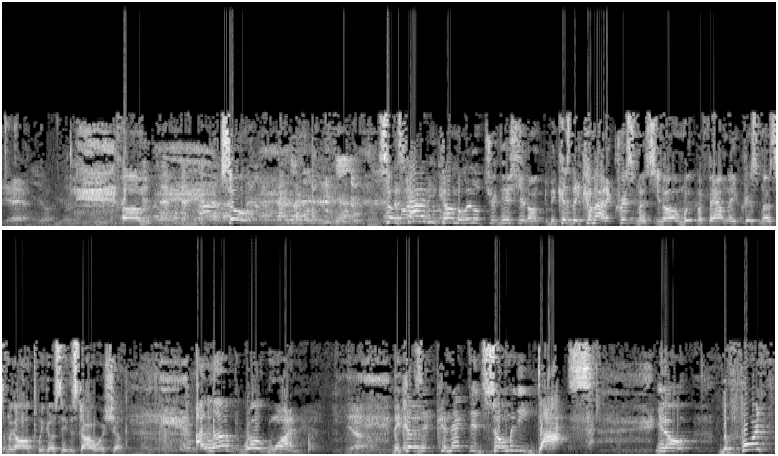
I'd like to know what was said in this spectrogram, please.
Yeah. Um, so, so it's kind of become a little tradition on, because they come out at Christmas. You know, I'm with my family at Christmas, and we all we go see the Star Wars show. I loved Rogue One Yeah. because it connected so many dots. You know, the fourth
